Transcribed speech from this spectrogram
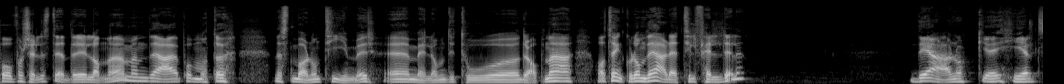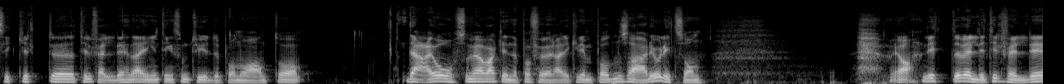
på, forskjellige steder i landet, men det er på en måte nesten bare noen timer eh, mellom de to drapene. Hva tenker du om det, er det tilfeldig, eller? Det er nok eh, helt sikkert eh, tilfeldig, det er ingenting som tyder på noe annet. Og det er jo, som vi har vært inne på før her i Krimpodden, så er det jo litt sånn ja, litt veldig tilfeldig.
